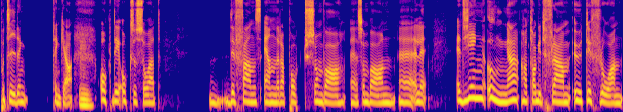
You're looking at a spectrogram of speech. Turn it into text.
på tiden, tänker jag. Mm. Och det är också så att det fanns en rapport som var eh, som barn, eh, eller ett gäng unga har tagit fram utifrån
